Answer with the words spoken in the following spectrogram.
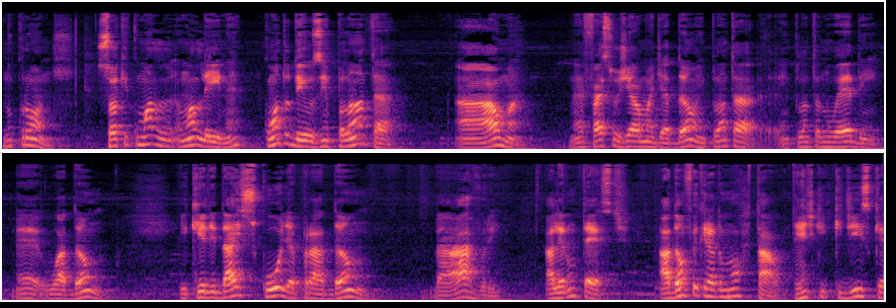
no Cronos. Só que com uma, uma lei, né? Quando Deus implanta a alma, né, faz surgir a alma de Adão, implanta, implanta no Éden né, o Adão, e que ele dá escolha para Adão da árvore, ali era um teste. Adão foi criado mortal. Tem gente que, que diz que,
